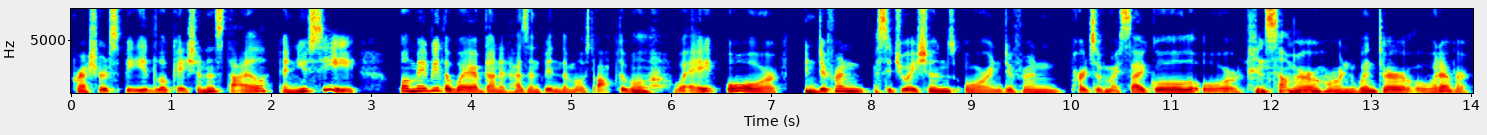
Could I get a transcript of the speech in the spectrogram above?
pressure, speed, location, and style, and you see, well, maybe the way I've done it hasn't been the most optimal way, or in different situations, or in different parts of my cycle, or in summer, or in winter, or whatever.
